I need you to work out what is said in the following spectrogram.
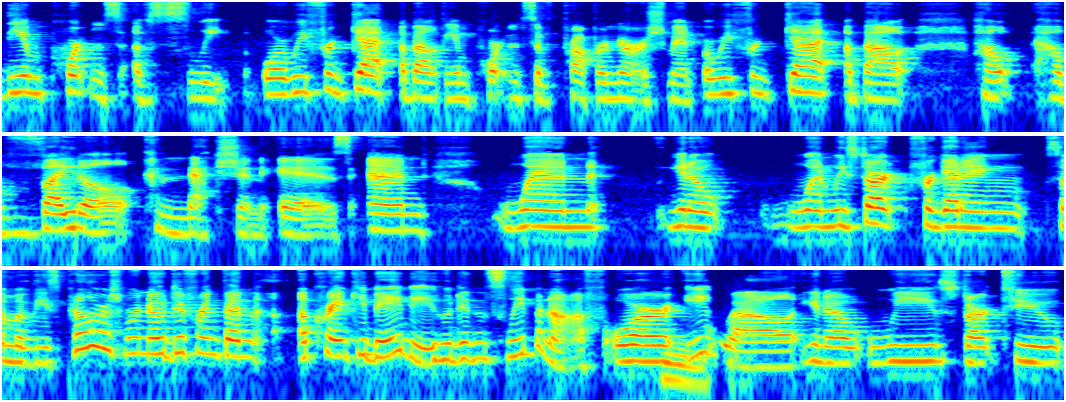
the importance of sleep or we forget about the importance of proper nourishment or we forget about how how vital connection is. And when you know when we start forgetting some of these pillars we're no different than a cranky baby who didn't sleep enough or mm. eat well. You know we start to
